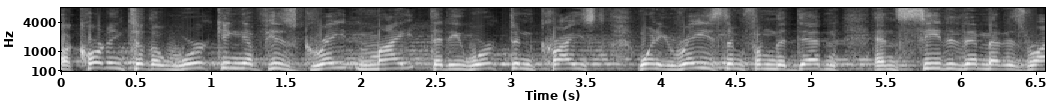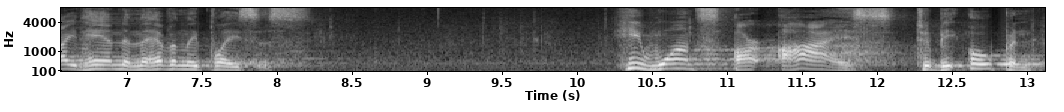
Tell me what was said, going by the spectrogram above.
according to the working of his great might that he worked in Christ when he raised him from the dead and seated him at his right hand in the heavenly places. He wants our eyes to be opened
